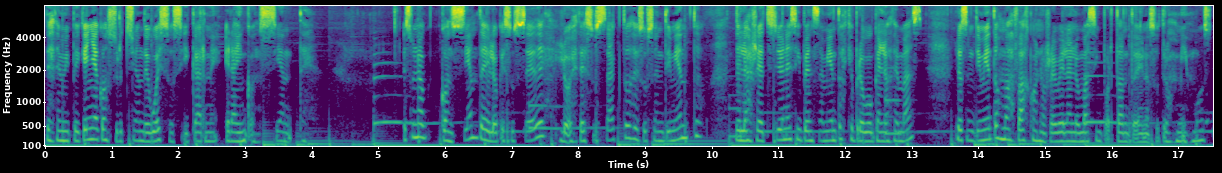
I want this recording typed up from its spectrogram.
Desde mi pequeña construcción de huesos y carne era inconsciente. ¿Es uno consciente de lo que sucede? ¿Lo es de sus actos, de sus sentimientos, de las reacciones y pensamientos que provocan los demás? Los sentimientos más bajos nos revelan lo más importante de nosotros mismos.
